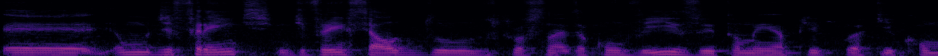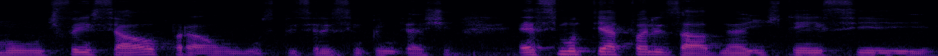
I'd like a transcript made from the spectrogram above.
é um, diferente, um diferencial dos profissionais da Conviso e também aplico aqui como um diferencial para um especialista em pentest é se manter atualizado, né? A gente tem esse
